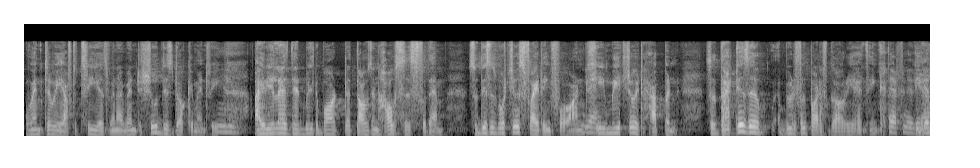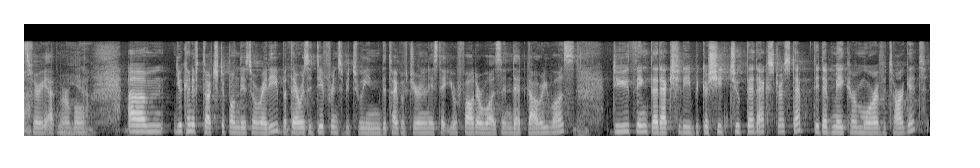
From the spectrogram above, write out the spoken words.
went away, after three years, when I went to shoot this documentary, Mhm. I realized they had built about a thousand houses for them. So this is what she was fighting for, and Yeah. she made sure it happened. So that is a, a beautiful part of Gauri, I think. Definitely, Yeah. that's very admirable. Um, you kind of touched upon this already, but there was a difference between the type of journalist that your father was and that Gauri was. Do you think that actually, because she took that extra step, did that make her more of a target?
